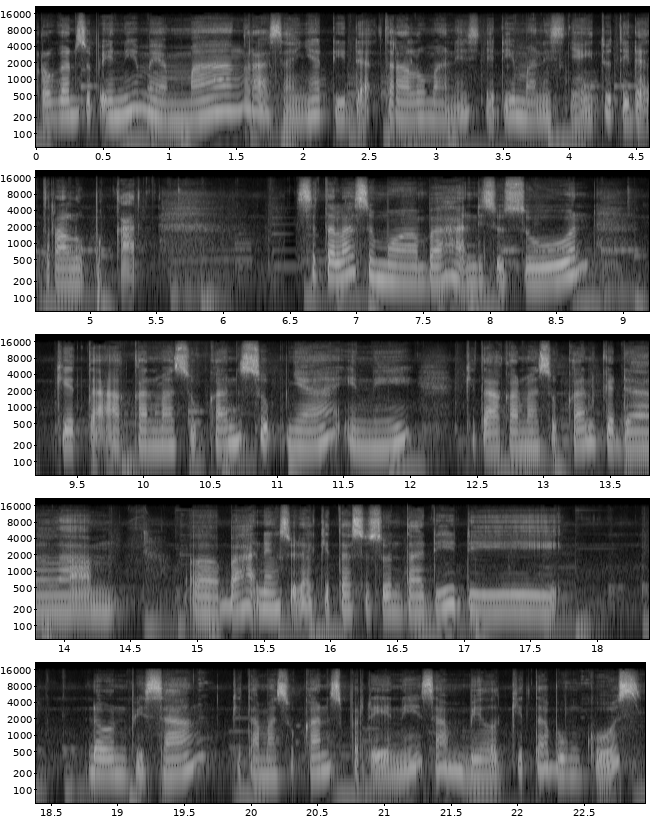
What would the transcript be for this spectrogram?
rogan sup ini memang rasanya tidak terlalu manis, jadi manisnya itu tidak terlalu pekat. Setelah semua bahan disusun, kita akan masukkan supnya ini, kita akan masukkan ke dalam uh, bahan yang sudah kita susun tadi di daun pisang kita masukkan seperti ini sambil kita bungkus.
